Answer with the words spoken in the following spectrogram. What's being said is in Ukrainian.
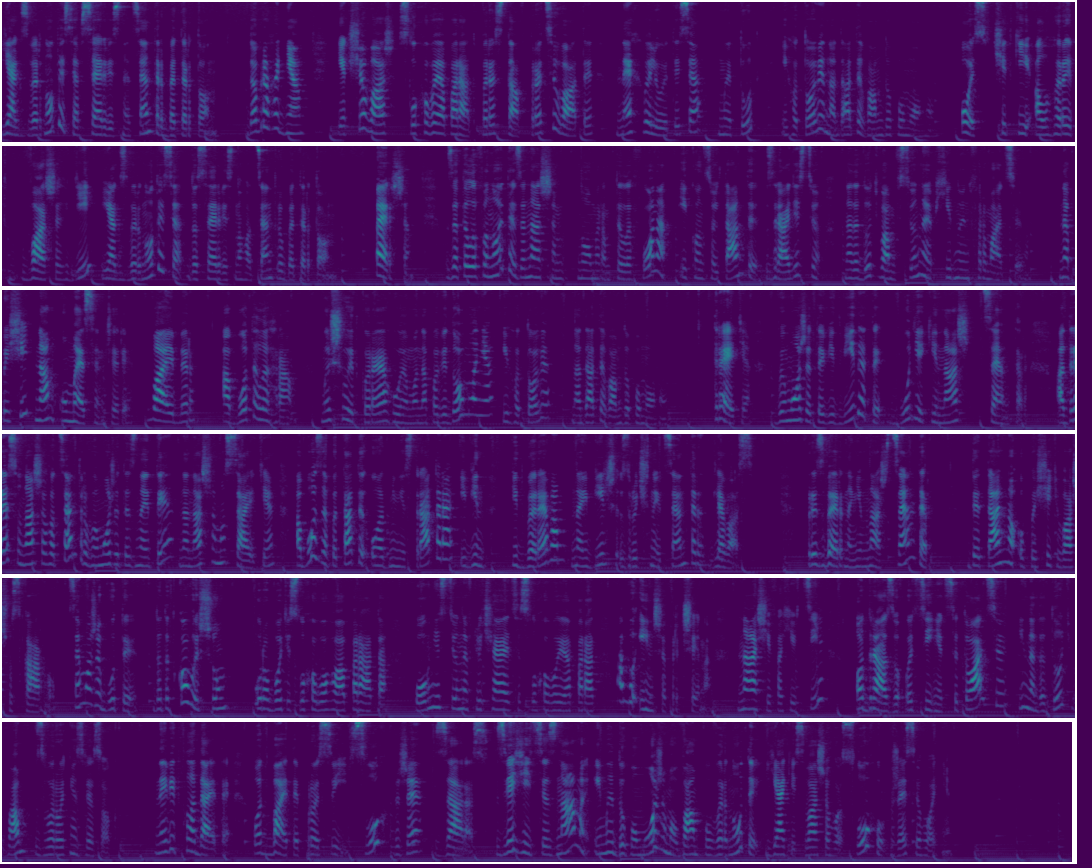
Як звернутися в сервісний центр Бетертон? Доброго дня! Якщо ваш слуховий апарат перестав працювати, не хвилюйтеся, ми тут і готові надати вам допомогу. Ось чіткий алгоритм ваших дій, як звернутися до сервісного центру Бетертон. Перше. Зателефонуйте за нашим номером телефона, і консультанти з радістю нададуть вам всю необхідну інформацію. Напишіть нам у месенджері Viber або Telegram. Ми швидко реагуємо на повідомлення і готові надати вам допомогу. Третє, ви можете відвідати будь-який наш центр. Адресу нашого центру ви можете знайти на нашому сайті або запитати у адміністратора, і він підбере вам найбільш зручний центр для вас. При зверненні в наш центр детально опишіть вашу скаргу. Це може бути додатковий шум у роботі слухового апарата, повністю не включається слуховий апарат або інша причина. Наші фахівці одразу оцінять ситуацію і нададуть вам зворотній зв'язок. Не відкладайте, подбайте про свій слух вже зараз. Зв'яжіться з нами, і ми допоможемо вам повернути якість вашого слуху вже сьогодні.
